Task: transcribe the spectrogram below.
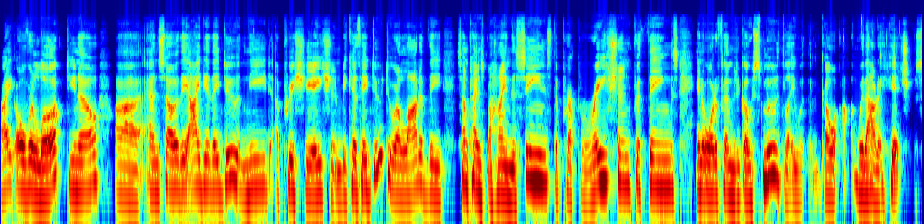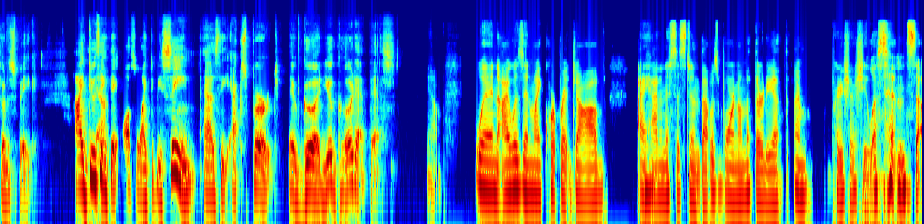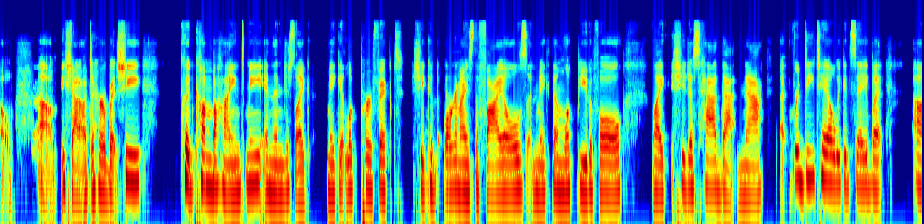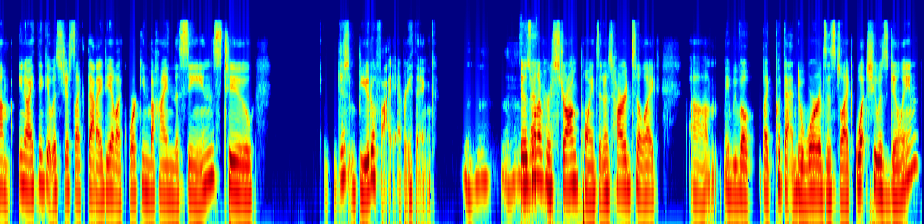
Right, overlooked, you know, uh, and so the idea they do need appreciation because they do do a lot of the sometimes behind the scenes, the preparation for things in order for them to go smoothly, go without a hitch, so to speak. I do yeah. think they also like to be seen as the expert. They're good. You're good at this. Yeah. When I was in my corporate job, I mm-hmm. had an assistant that was born on the 30th. I'm pretty sure she listens. So um, shout out to her. But she could come behind me and then just like make it look perfect. She could mm-hmm. organize the files and make them look beautiful. Like she just had that knack uh, for detail, we could say. But um, you know, I think it was just like that idea of like working behind the scenes to just beautify everything. Mm-hmm, mm-hmm. It was one of her strong points, and it was hard to like um maybe vote like put that into words as to like what she was doing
